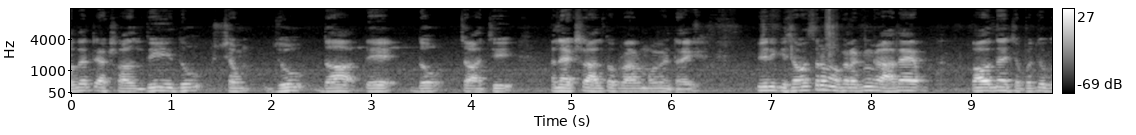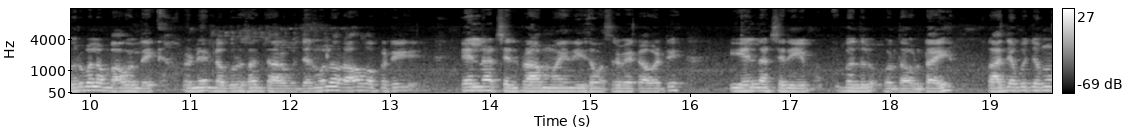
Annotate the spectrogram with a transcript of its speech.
మొదటి అక్షరాలు ది దు షం జు దా దే దో చాచి అనే అక్షరాలతో ప్రారంభమై ఉంటాయి. వీరికి సంవత్సరం ఒక రకంగా ఆదాయం బాగుందని చెప్పొచ్చు. గురుబలం బాగుంది. రెండింటిలో గురు సంచారం జన్మలో రావు ఒకటి ఏలినాటి శని ప్రారంభమైంది ఈ సంవత్సరమే కాబట్టి ఈ ఏలినాటి శని ఇబ్బందులు కొంత ఉంటాయి. రాజ్యభుజము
